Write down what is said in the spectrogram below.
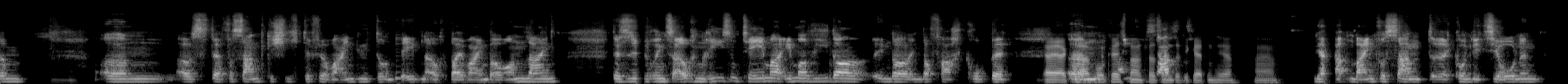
ähm, ähm, aus der Versandgeschichte für Weingüter und eben auch bei Weinbau Online. Das ist übrigens auch ein Riesenthema, immer wieder in der, in der Fachgruppe. Ja, ja, klar, wo ähm, kriegt man Versandetiketten hier? Ja ja, Weinversand, äh, Konditionen,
